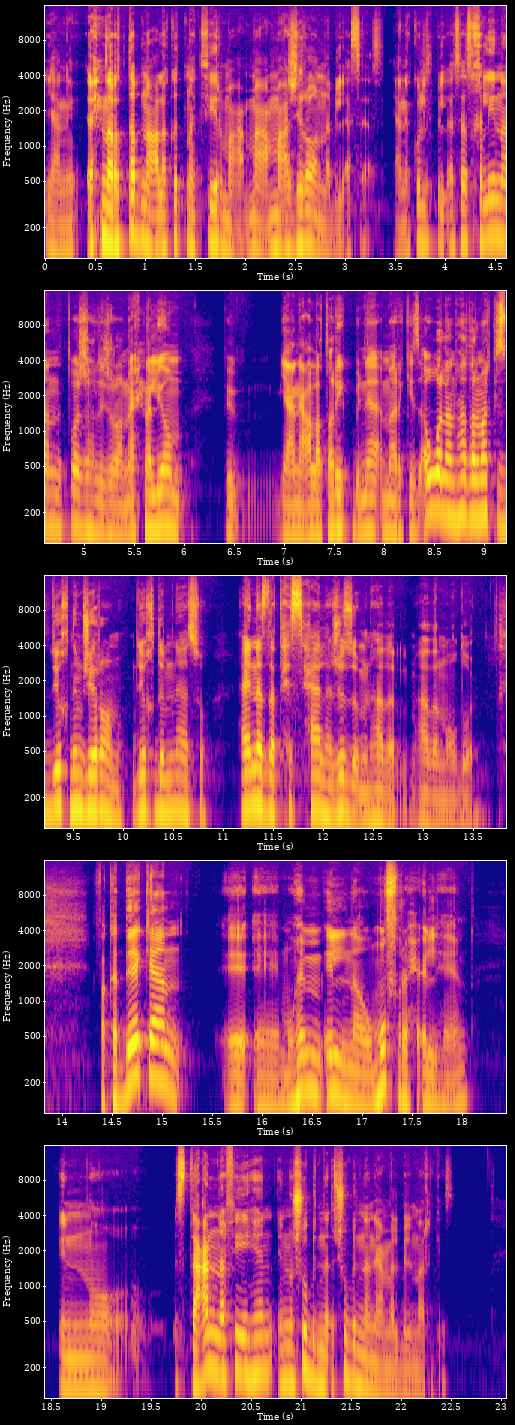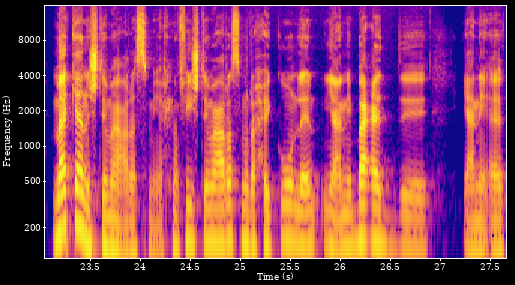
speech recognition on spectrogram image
يعني إحنا رتبنا علاقتنا كثير مع مع مع جيراننا بالأساس. يعني قلت بالأساس خلينا نتوجه لجيراننا. إحنا اليوم يعني على طريق بناء مركز. اولا هذا المركز بده يخدم جيرانه بده يخدم ناسه. هاي الناس بدها تحس حالها جزء من هذا من هذا الموضوع. فقد كان مهم إلنا ومفرح إلهن إنه استعنا فيهن إنه شو بدنا شو بدنا نعمل بالمركز. ما كان اجتماع رسمي. إحنا في اجتماع رسمي راح يكون لأن يعني بعد يعني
